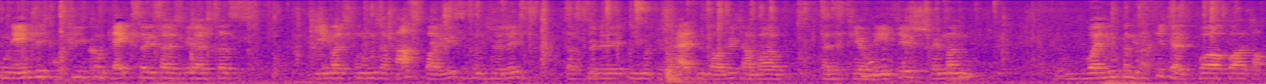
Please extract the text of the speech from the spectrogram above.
unendlich viel komplexer ist, als, als das jemals von uns erfassbar ist, natürlich. Das würde niemand bestreiten, glaube ich, aber das ist theoretisch, wenn man, woher nimmt man diese Sicherheit? Vor, vor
